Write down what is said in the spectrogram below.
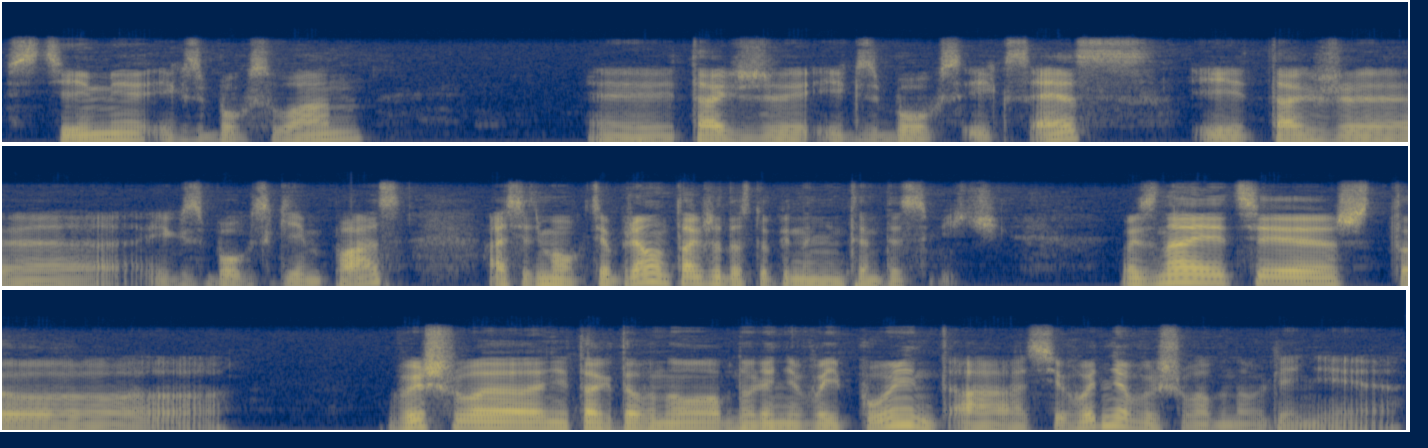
в Steam, Xbox One, э, также Xbox XS и также э, Xbox Game Pass. А 7 октября он также доступен на Nintendo Switch. Вы знаете, что вышло не так давно обновление Waypoint, а сегодня вышло обновление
